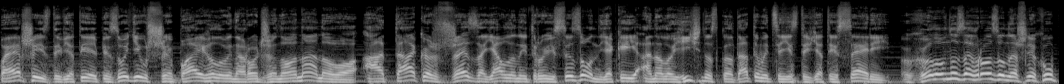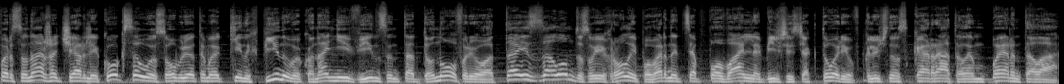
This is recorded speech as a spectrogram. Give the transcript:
перший із дев'яти епізодів Шибайголови народженого наново, а також вже заявлений другий сезон, який аналогічно складатиметься із дев'яти серій. Головну загрозу на шляху персонажа Чарлі Кокса уособлюватиме Кінгпін у виконанні Вінсента Донофріо, та із залом до своїх ролей повернеться повальна більшість акторів, включно з карателем Бернтала.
